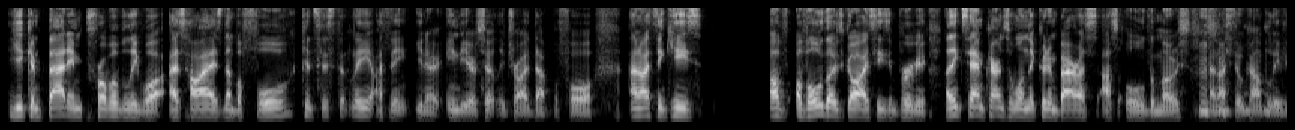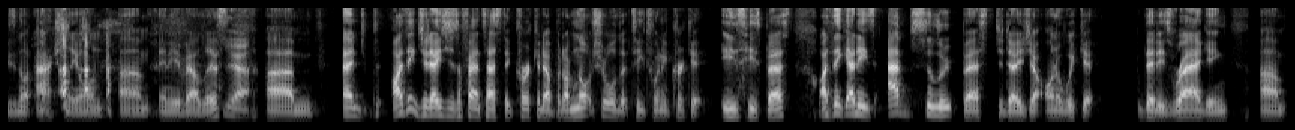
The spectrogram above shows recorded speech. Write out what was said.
you can bat him probably what as high as number four consistently. I think you know India have certainly tried that before, and I think he's of of all those guys, he's improving. I think Sam Curran's the one that could embarrass us all the most, and I still can't believe he's not actually on um, any of our lists. Yeah. Um, and I think Jadeja is a fantastic cricketer, but I'm not sure that T20 cricket is his best. I think at his absolute best, Jadeja on a wicket that is ragging, um,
